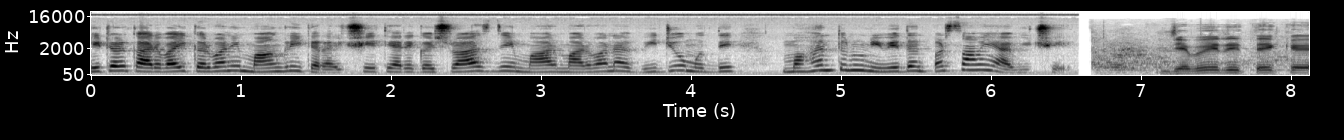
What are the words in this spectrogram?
હેઠળ કાર્યવાહી કરવાની માંગણી કરાઈ છે. ત્યારે ગજરાજને માર મારવાના વીડિયો મુદ્દે મહંતનું નિવેદન પણ સામે આવ્યું છે. જેવી રીતે કે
